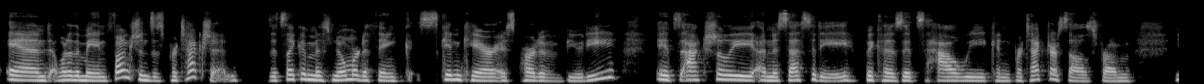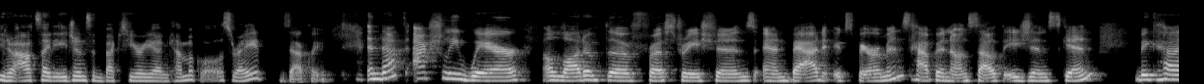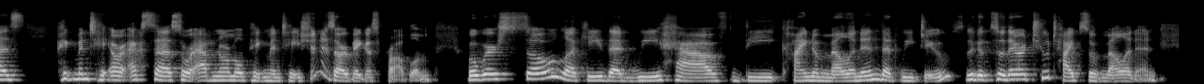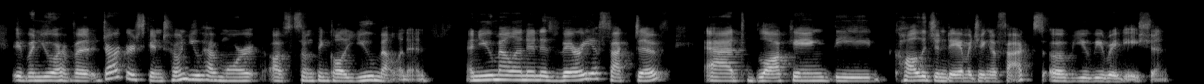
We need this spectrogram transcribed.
And one of the main functions is protection. It's like a misnomer to think skincare is part of beauty. It's actually a necessity because it's how we can protect ourselves from, you know, outside agents and bacteria and chemicals, right? Exactly. And that's actually where a lot of the frustrations and bad experiments happen on South Asian skin because pigmentation or excess or abnormal pigmentation is our biggest problem. But we're so lucky that we have the kind of melanin that we do. So there are two types of melanin. When you have a darker skin tone, you have more of something called eumelanin. And eumelanin is very effective at blocking the collagen damaging effects of UV radiation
